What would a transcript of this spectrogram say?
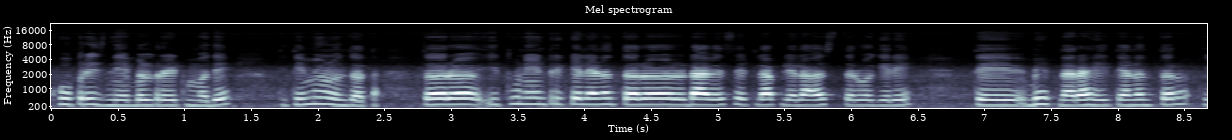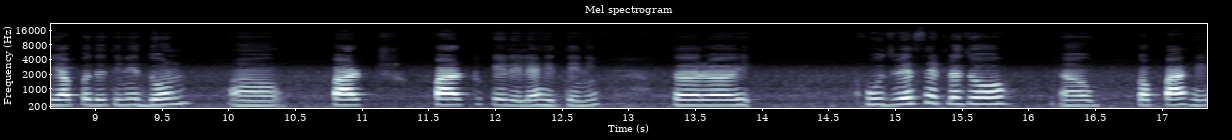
खूप रिजनेबल रेटमध्ये तिथे मिळून जातात. तर इथून एंट्री केल्यानंतर डाव्या साईडला आपल्याला अस्तर वगैरे ते भेटणार आहे. त्यानंतर या पद्धतीने दोन पार्ट पार्ट केलेले आहेत त्यांनी. तर अ, उजव्या साईडला जो कप्पा आहे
